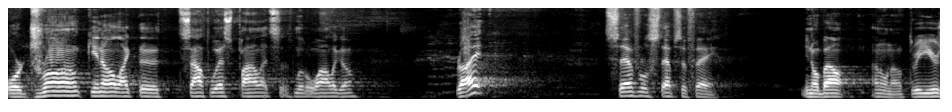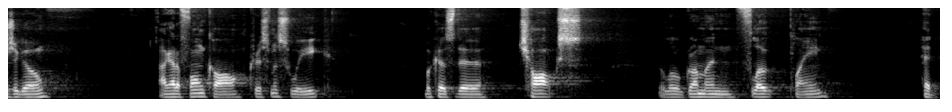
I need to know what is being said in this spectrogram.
or drunk, you know, like the Southwest pilots a little while ago. Right? Several steps of faith. You know, about, I don't know, three years ago, I got a phone call Christmas week because the Chalk's, the little Grumman float plane, had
